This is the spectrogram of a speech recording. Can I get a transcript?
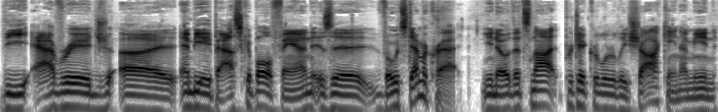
The average uh, NBA basketball fan is a votes Democrat. You know, that's not particularly shocking. I mean,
